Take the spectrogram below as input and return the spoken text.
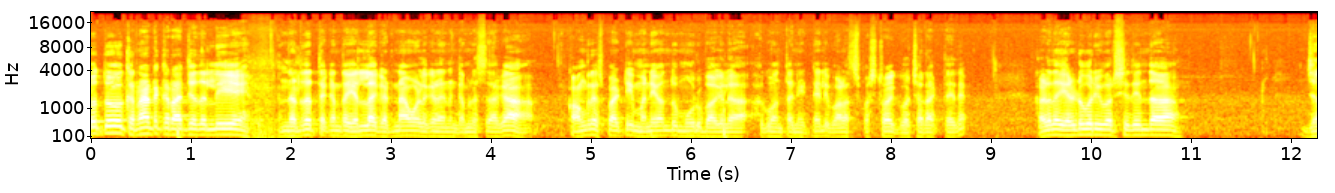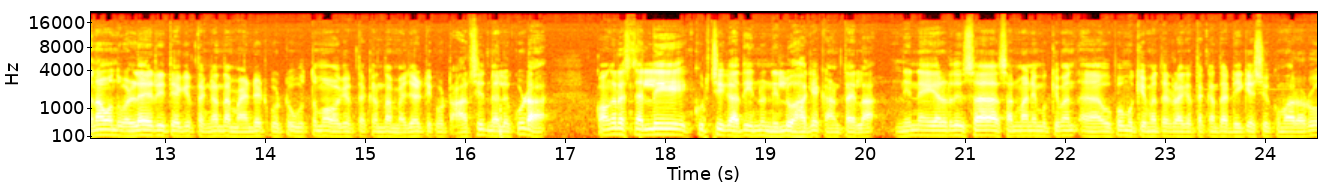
ಇವತ್ತು ಕರ್ನಾಟಕ ರಾಜ್ಯದಲ್ಲಿ ನಡೆದಿರ್ತಕ್ಕಂಥ ಎಲ್ಲ ಘಟನಾವಳಿಗಳನ್ನು ಗಮನಿಸಿದಾಗ ಕಾಂಗ್ರೆಸ್ ಪಾರ್ಟಿ ಮನೆಯೊಂದು ಮೂರು ಬಾಗಿಲ ಆಗುವಂಥ ನಿಟ್ಟಿನಲ್ಲಿ ಭಾಳ ಸ್ಪಷ್ಟವಾಗಿ ಗೋಚರ ಇದೆ. ಕಳೆದ ಎರಡೂವರೆ ವರ್ಷದಿಂದ ಜನ ಒಂದು ಒಳ್ಳೆಯ ರೀತಿಯಾಗಿರ್ತಕ್ಕಂಥ ಮ್ಯಾಂಡೇಟ್ ಕೊಟ್ಟು, ಉತ್ತಮವಾಗಿರ್ತಕ್ಕಂಥ ಮೆಜಾರಿಟಿ ಕೊಟ್ಟು ಆರಿಸಿದ ಮೇಲೂ ಕೂಡ ಕಾಂಗ್ರೆಸ್ನಲ್ಲಿ ಕುರ್ಚಿಗಾದಿ ಇನ್ನೂ ನಿಲ್ಲುವ ಹಾಗೆ ಕಾಣ್ತಾ ಇಲ್ಲ. ನಿನ್ನೆ ಎರಡು ದಿವಸ ಸನ್ಮಾನ್ಯ ಮುಖ್ಯಮಂತ್ರಿ ಉಪಮುಖ್ಯಮಂತ್ರಿಗಳಾಗಿರ್ತಕ್ಕಂಥ ಡಿ ಕೆ ಶಿವಕುಮಾರ್ ಅವರು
